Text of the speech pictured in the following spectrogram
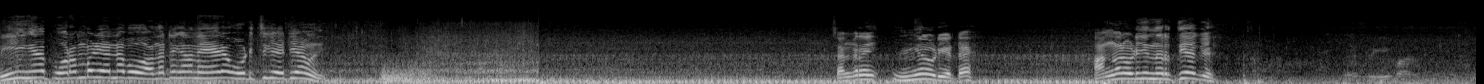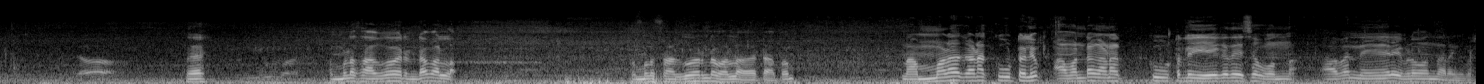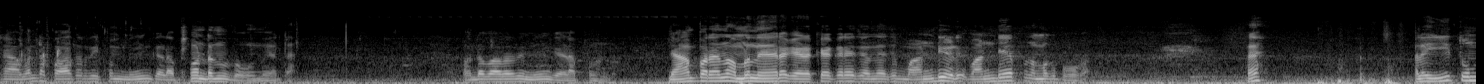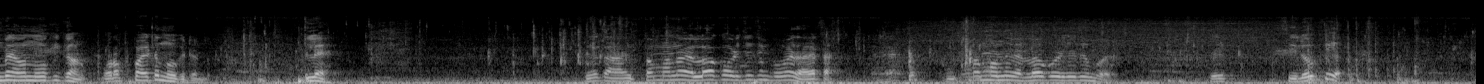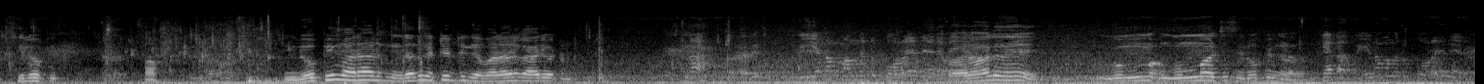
നീ ഇങ്ങനെ പുറം വഴി തന്നെ പോവാ. എന്നിട്ട് ഇങ്ങനെ നേരെ ഓടിച്ച് കയറ്റിയാൽ മതി. ശങ്കര ഇങ്ങനെ ഓടിയട്ടെ. അങ്ങനെ ഓടിച്ച് നിർത്തിയേക്ക്. ഏ നമ്മുടെ സഹോദരന്റെ വള്ളം. നമ്മുടെ സഹോദരന്റെ വള്ളം കേട്ടോ. അപ്പം നമ്മുടെ കണക്കൂട്ടലും അവന്റെ കണക്കൂട്ടലും ഏകദേശം ഒന്ന്. അവൻ നേരെ ഇവിടെ വന്നിറങ്ങി. പക്ഷെ അവന്റെ പാത്രത്തിൽ ഇപ്പം മീൻ കിടപ്പുണ്ടെന്ന് തോന്നുന്നു കേട്ടാ. അവന്റെ പാത്രത്തിൽ മീൻ കിടപ്പുണ്ട്. ഞാൻ പറയുന്നത് നമ്മൾ നേരെ കിഴക്കേക്കരെ ചെന്ന് വെച്ച് വണ്ടി എടു വണ്ടിയെ നമുക്ക് പോകാം. ഏ? അല്ല ഈ തുമ്പിനെ അവൻ നോക്കിക്കാണും ഉറപ്പായിട്ടും നോക്കിയിട്ടുണ്ട്. ഇല്ലേ? ഇപ്പം വന്ന വെള്ളമൊക്കെ ഒഴിച്ചും പോയതാ കേട്ടാ. ഇപ്പം വന്ന് വെള്ളമൊക്കെ ഒഴിച്ചും പോയത്. ഇത് സിലോപ്പിയ സിലോപ്പി. ആ. സിലോപ്പിയും വരാനും നിരത് കെട്ടിയിട്ടിരിക്കുക വരാൽ കാര്യമായിട്ടുണ്ട്. വരാൽ ഗുമ്മ ഗുമ്മ വെച്ച് സിലോപ്പിയും കിടക്കും കേട്ടാ പയ്യനെ വന്നിട്ട് കുറേ നേരം.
